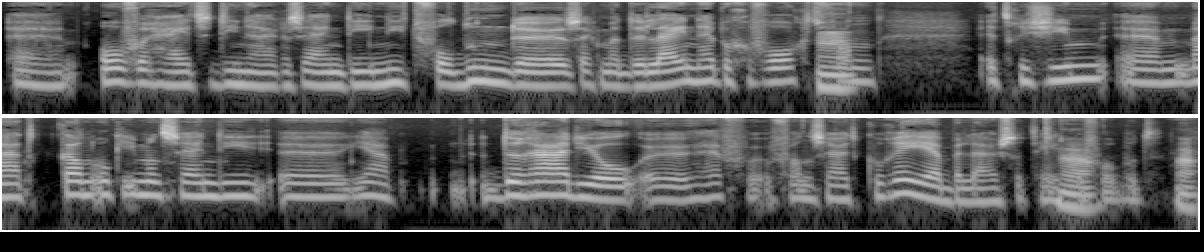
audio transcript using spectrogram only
eh, overheidsdienaren zijn die niet voldoende zeg maar, de lijn hebben gevolgd van het regime. Eh, maar het kan ook iemand zijn die eh, ja, de radio eh, van Zuid-Korea beluisterd heeft Ja, bijvoorbeeld. ja.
